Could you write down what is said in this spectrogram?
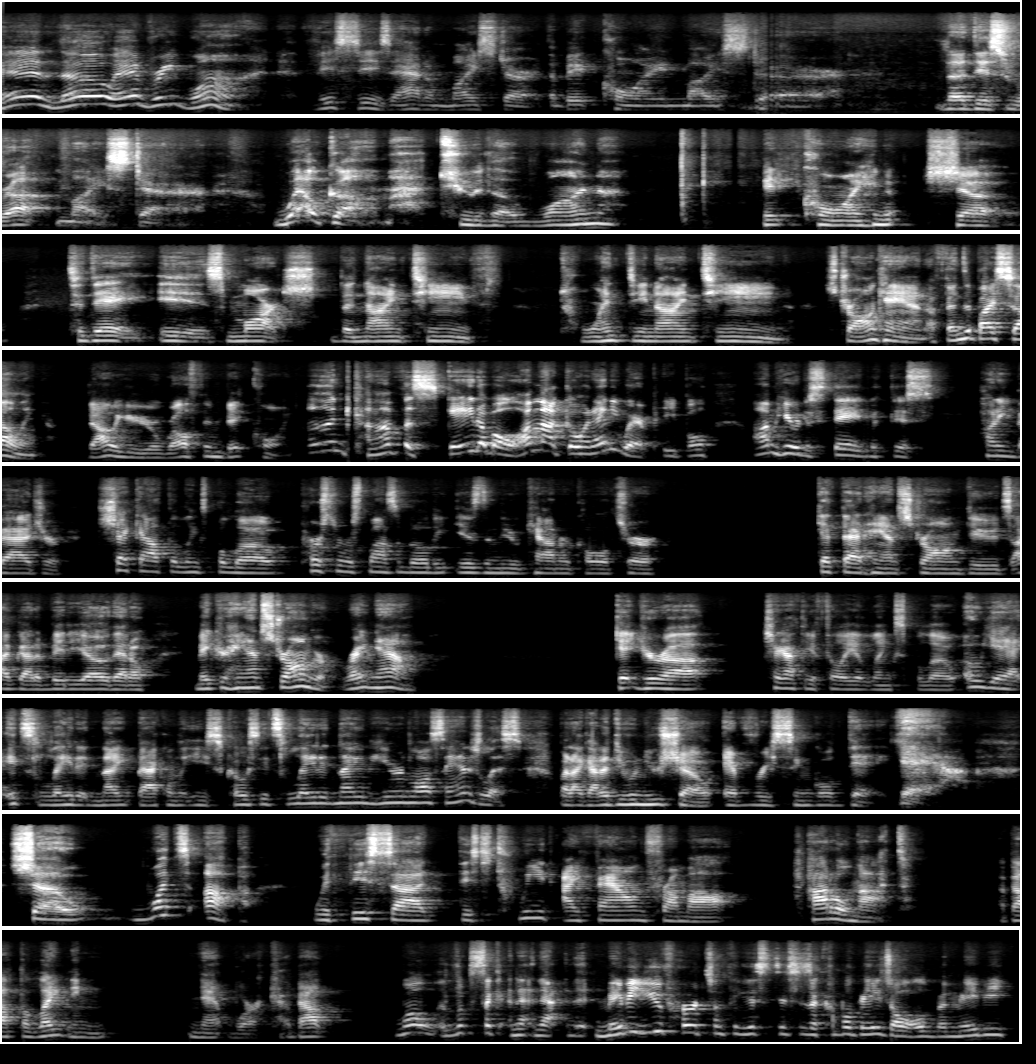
Hello, everyone. This is Adam Meister, the Bitcoin Meister, the Disrupt Meister. Welcome to the One Bitcoin Show. Today is March the 19th, 2019. Strong hand, offended by selling. Value your wealth in Bitcoin. Unconfiscatable. I'm not going anywhere, people. I'm here to stay with this honey badger. Check out the links below. Personal responsibility is the new counterculture. Get that hand strong, dudes. I've got a video that'll make your hand stronger right now. Get your uh check out the affiliate links below. Oh yeah, it's late at night back on the East Coast. It's late at night here in Los Angeles, but I got to do a new show every single day. Yeah. So, what's up with this uh, this tweet I found from uh, about the Lightning Network? About well, it looks like maybe you've heard something. This this is a couple days old, but maybe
